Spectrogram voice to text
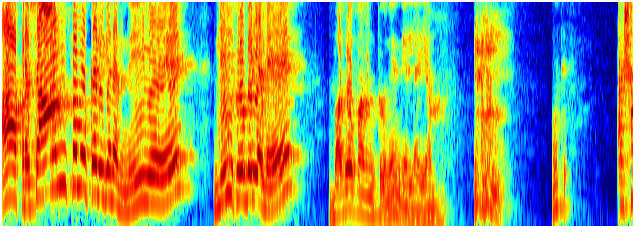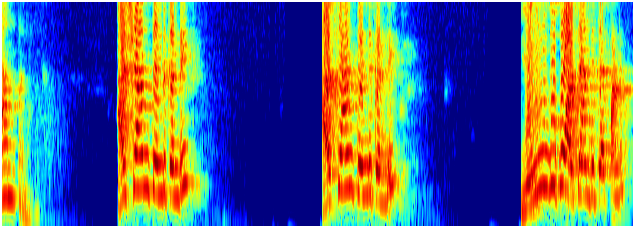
ఆ ప్రశాంతము కలిగిన నీవే నీ హృదయమే భగవంతుని నిలయం. అంతే. ప్రశాంతం అశాంతి ఎందుకండి? అశాంతి ఎందుకండి? ఎందుకు అశాంతి చెప్పండి?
